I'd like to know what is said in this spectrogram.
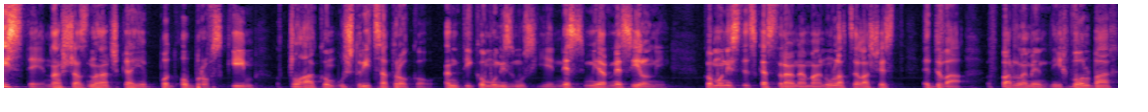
Isté, naša značka je pod obrovským tlakom už 30 rokov. Antikomunizmus je nesmierne silný. Komunistická strana má 0,6 dva v parlamentných voľbách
